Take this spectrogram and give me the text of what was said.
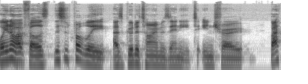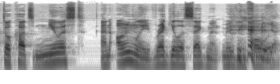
Well, you know what, fellas? This is probably as good a time as any to intro Backdoor Cut's newest and only regular segment moving Yeah, forward. yeah.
